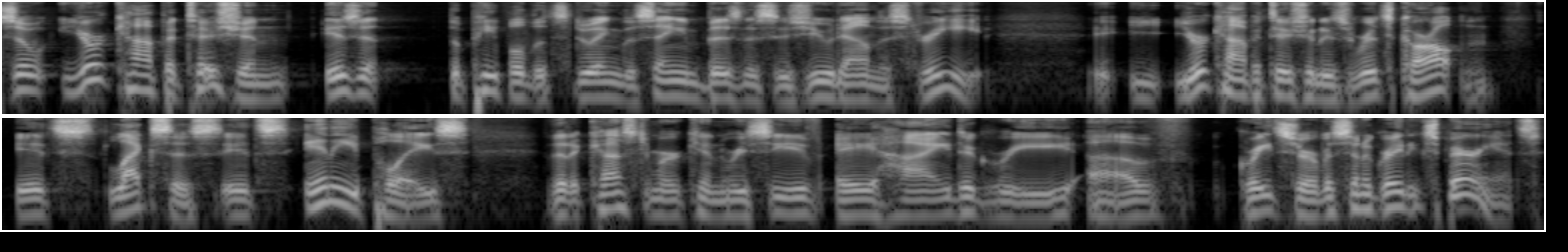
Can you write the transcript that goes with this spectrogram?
So your competition isn't the people that's doing the same business as you down the street. Your competition is Ritz Carlton, it's Lexus, it's any place that a customer can receive a high degree of great service and a great experience.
